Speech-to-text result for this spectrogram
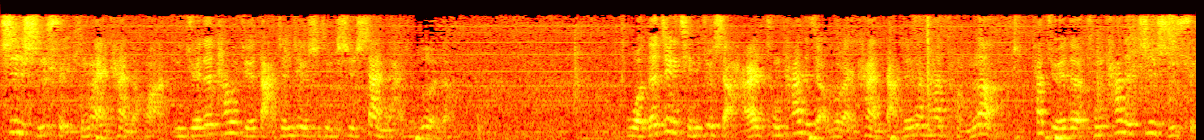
知识水平来看的话，你觉得他会觉得打针这个事情是善的还是恶的？我的这个前提就是小孩从他的角度来看，打针让他疼了，他觉得从他的知识水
